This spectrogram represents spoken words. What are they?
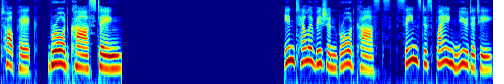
Topic: Broadcasting In television broadcasts, scenes displaying nudity,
